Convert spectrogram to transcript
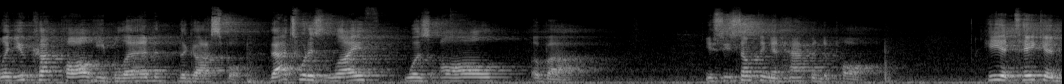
when you cut Paul, he bled the gospel. That's what his life was all about. You see, something had happened to Paul. He had taken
